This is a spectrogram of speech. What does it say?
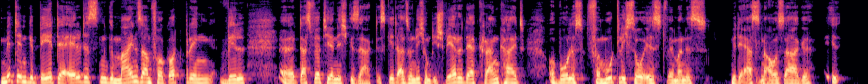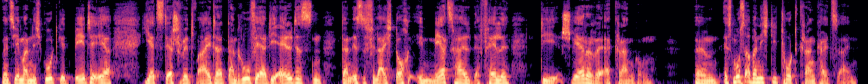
mit dem Gebet der Ältesten gemeinsam vor Gott bringen will, äh, das wird hier nicht gesagt. Es geht also nicht um die Schwere der Krankheit, obwohl es vermutlich so ist, wenn man es mit der ersten Aussage, wenn es jemand nicht gut geht, bete er jetzt der Schritt weiter, dann rufe er die Ältesten, dann ist es vielleicht doch im Mehrzahl der Fälle die schwerere Erkrankung. Ähm, es muss aber nicht die Todkrankheit sein.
